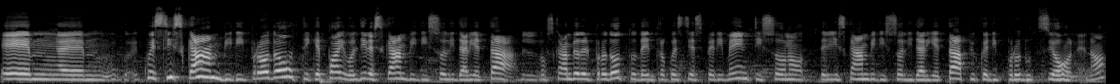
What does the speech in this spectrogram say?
e, ehm, ehm, questi scambi di prodotti, che poi vuol dire scambi di solidarietà, lo scambio del prodotto dentro questi esperimenti sono degli scambi di solidarietà più che di produzione, no?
